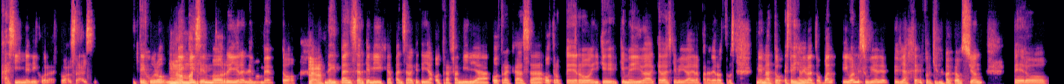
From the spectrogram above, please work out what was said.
Así me dijo las cosas. Te juro, me quise morir en el momento claro. de pensar que mi hija pensaba que tenía otra familia, otra casa, otro perro y que, que, me iba, cada vez que me iba era para ver otros. Me mató. Este día me mató. Bueno, igual me subí de, viaje porque no había opción, pero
